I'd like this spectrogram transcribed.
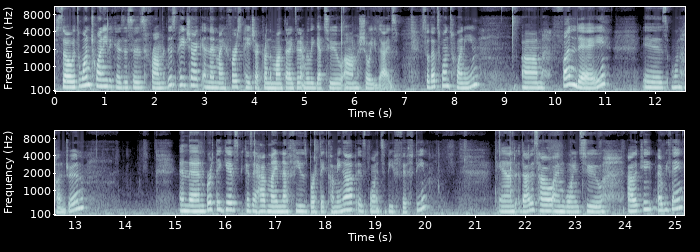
So it's 120 because this is from this paycheck and then my first paycheck from the month that I didn't really get to um, show you guys. So that's 120. Um, fun day is 100. And then birthday gifts, because I have my nephew's birthday coming up, is going to be 50. And that is how I'm going to allocate everything.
